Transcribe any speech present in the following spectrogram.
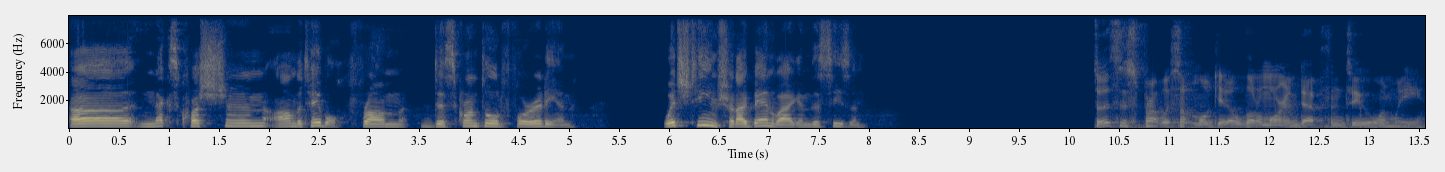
Uh, next question on the table from disgruntled Floridian: Which team should I bandwagon this season? So this is probably something we'll get a little more in depth into when we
